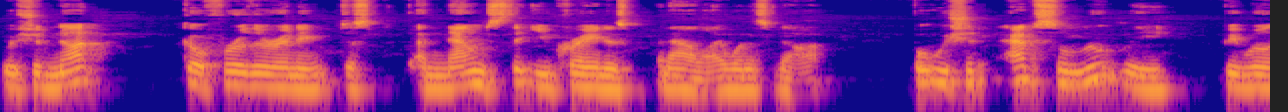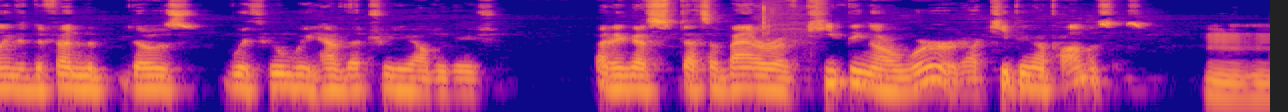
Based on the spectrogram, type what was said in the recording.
We should not go further and just announce that Ukraine is an ally when it's not. But we should absolutely be willing to defend the, those with whom we have that treaty obligation. I think that's that's a matter of keeping our word, or keeping our promises. Mm-hmm.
